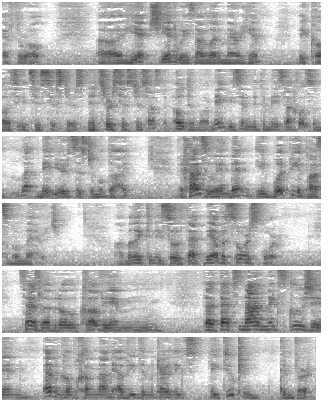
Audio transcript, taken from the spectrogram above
After all, uh, he, she anyway is not allowed to marry him because it's his sister's, it's her sister's husband. Oh, more maybe maybe her sister will die, and then it would be a possible marriage. That we have a source for. It says that that's not an exclusion. They, too can convert.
